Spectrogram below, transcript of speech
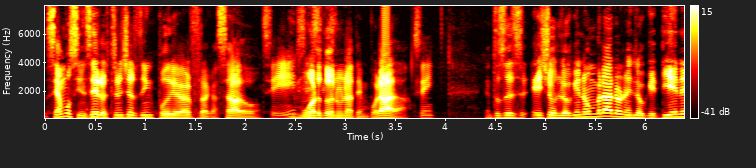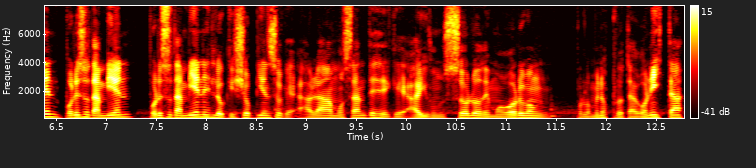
seamos sinceros, Stranger Things podría haber fracasado Sí, y sí, muerto sí, en una temporada. Sí, Entonces ellos lo que nombraron es lo que tienen, por eso también, por eso también es lo que yo pienso que hablábamos antes de que hay un solo Demogorgon, por lo menos protagonista,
